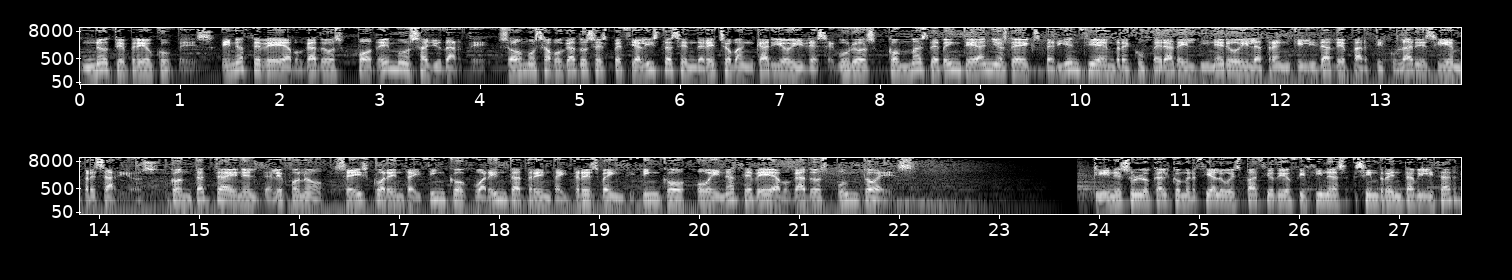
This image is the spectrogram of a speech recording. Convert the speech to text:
No te preocupes. En ACB Abogados podemos ayudarte. Somos abogados especialistas en derecho bancario y de seguros con más de 20 años de experiencia en recuperar el dinero y la tranquilidad de particulares y empresarios. Contacta en el teléfono 645 40 33 25 o en acbabogados.com es. ¿Tienes un local comercial o espacio de oficinas sin rentabilizar?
